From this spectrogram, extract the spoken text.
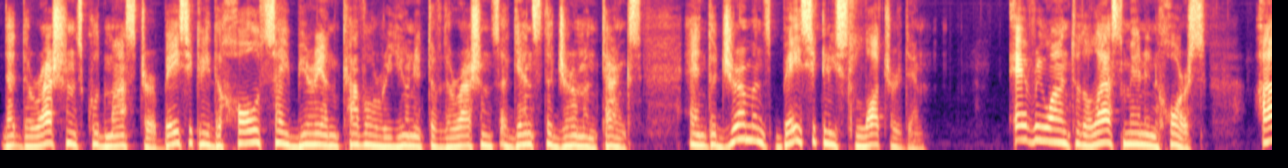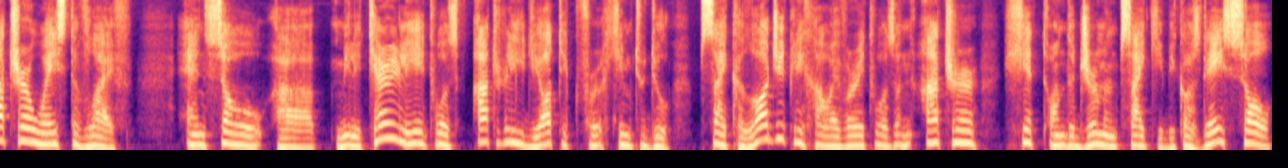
that the Russians could muster, basically the whole Siberian cavalry unit of the Russians against the German tanks. And the Germans basically slaughtered them. Everyone to the last man and horse. Utter waste of life. And so, uh, militarily, it was utterly idiotic for him to do. Psychologically, however, it was an utter hit on the German psyche because they saw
